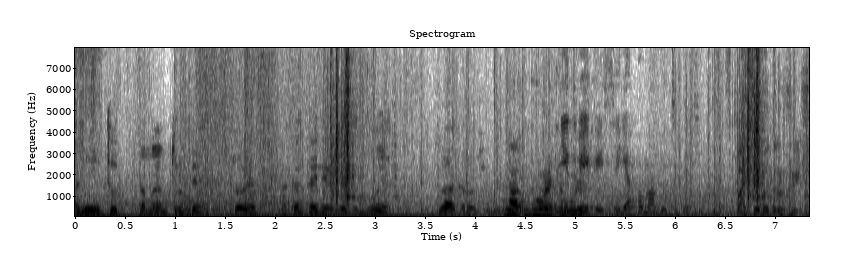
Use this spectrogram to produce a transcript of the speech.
Они тут на моем трупе трое. На контейнере лезут двое. Два, короче. На двойка Не будет. двигайся, я помогу тебе. Спасибо, дружище.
